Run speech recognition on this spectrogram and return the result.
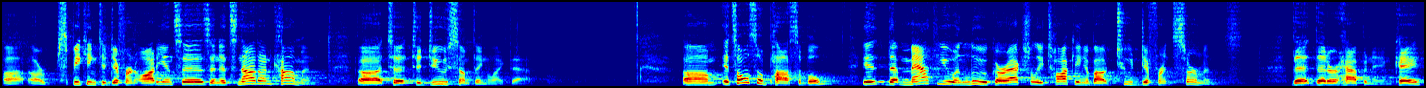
uh, are speaking to different audiences, and it's not uncommon uh, to, to do something like that. Um, it's also possible it, that Matthew and Luke are actually talking about two different sermons that, that are happening, okay?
